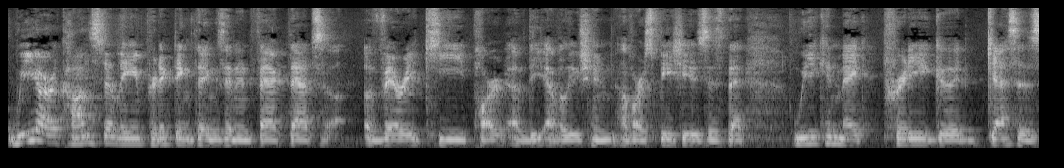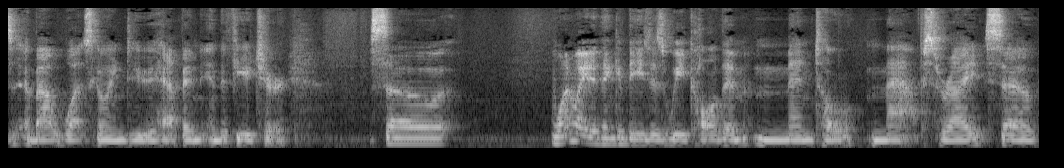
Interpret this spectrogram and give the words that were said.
we are constantly predicting things, and in fact, that's a very key part of the evolution of our species is that we can make pretty good guesses about what's going to happen in the future. So one way to think of these is we call them mental maps, right? So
